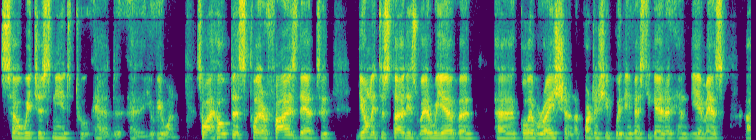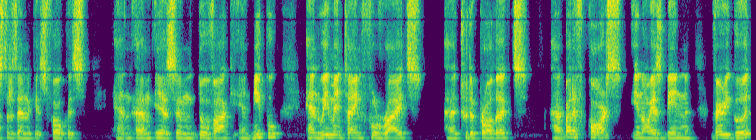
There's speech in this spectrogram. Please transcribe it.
So we just need to add uh, UV1. So I hope this clarifies that uh, the only two studies where we have a, a collaboration, a partnership with the investigator and BMS, AstraZeneca's focus, and um, is um, DOVACC and NIPU, and we maintain full rights uh, to the products uh, but of course, you know, has been very good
